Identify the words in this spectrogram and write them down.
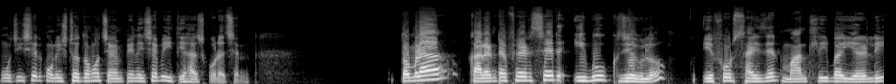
পঁচিশের কনিষ্ঠতম চ্যাম্পিয়ন হিসেবে ইতিহাস করেছেন। তোমরা কারেন্ট অ্যাফেয়ার্সের ইবুক যেগুলো এ ফোর সাইজের মান্থলি বা ইয়ারলি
